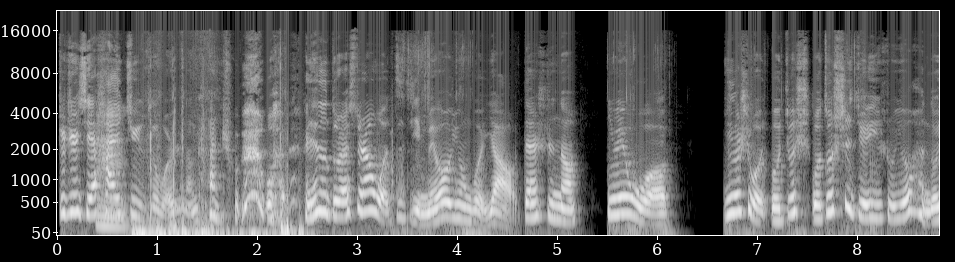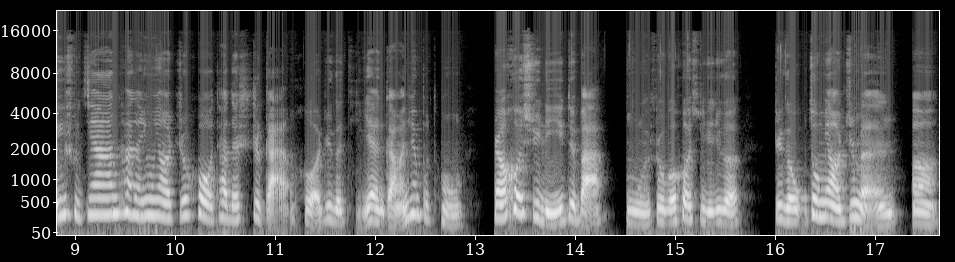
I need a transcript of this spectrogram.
就这些嗨句子我是能看出，我肯定能读出来。虽然我自己没有用过药，但是呢，因为我一个是我我就是我做视觉艺术，有很多艺术家他在用药之后，他的视感和这个体验感完全不同。然后赫胥黎对吧？嗯，说过赫胥黎这个这个众妙之门，嗯，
